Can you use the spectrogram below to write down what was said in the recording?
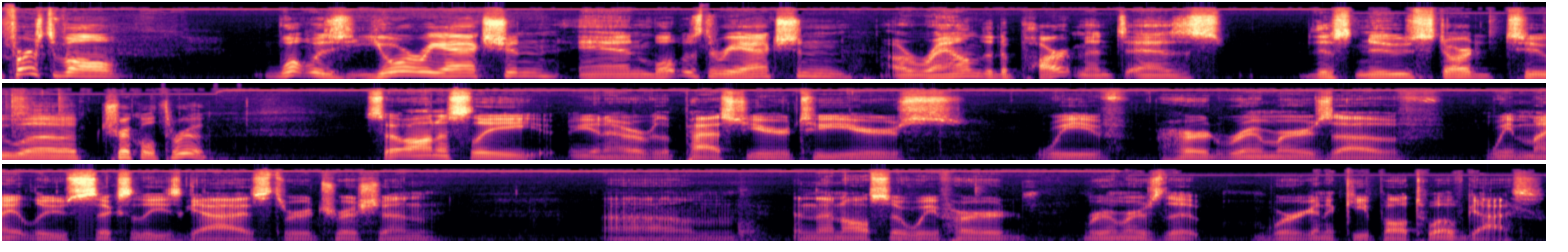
first of all, what was your reaction and what was the reaction around the department as this news started to uh, trickle through? So honestly, you know, over the past year, two years, we've heard rumors of we might lose six of these guys through attrition, um, and then also we've heard rumors that we're going to keep all twelve guys.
